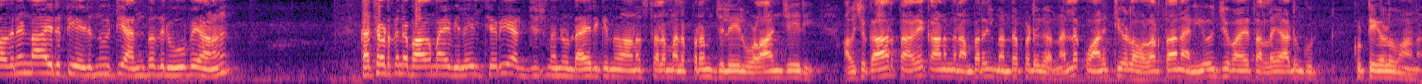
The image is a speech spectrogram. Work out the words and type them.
പതിനെണ്ണായിരത്തി എഴുന്നൂറ്റി അൻപത് രൂപയാണ്. കച്ചവടത്തിന്റെ ഭാഗമായി വിലയിൽ ചെറിയ അഡ്ജസ്റ്റ്മെന്റ് ഉണ്ടായിരിക്കുന്നതാണ് സ്ഥലം മലപ്പുറം ജില്ലയിൽ വളാഞ്ചേരി. ആവശ്യക്കാർ താഴെ കാണുന്ന നമ്പറിൽ ബന്ധപ്പെടുക. നല്ല ക്വാളിറ്റിയുള്ള വളർത്താൻ അനുയോജ്യമായ തള്ളയാടും കുട്ടികളുമാണ്.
